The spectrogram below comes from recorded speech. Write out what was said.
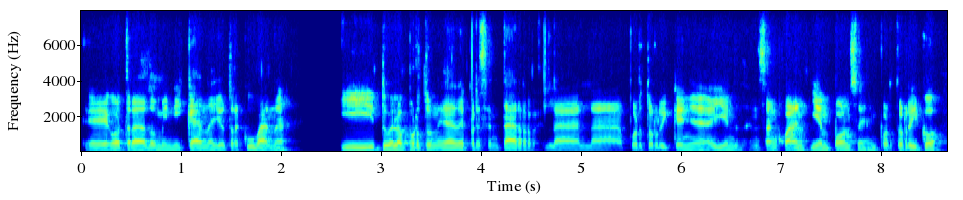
eh, otra dominicana y otra cubana, y tuve la oportunidad de presentar la, puertorriqueña ahí en, San Juan y en Ponce, en Puerto Rico,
